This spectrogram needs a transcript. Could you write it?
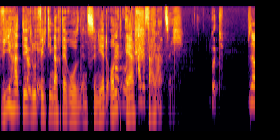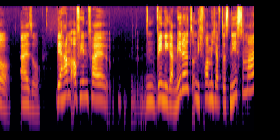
wie hat Dirk Okay. Ludwig die Nacht der Rosen inszeniert und gut, er steigert klar. sich. Gut. So, also. Wir haben auf jeden Fall weniger Mädels und ich freue mich auf das nächste Mal.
